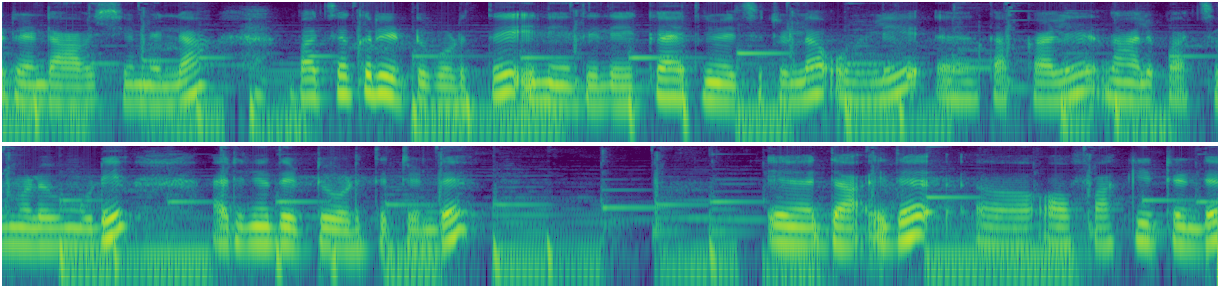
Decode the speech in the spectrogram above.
ഇടേണ്ട ആവശ്യമില്ല. പച്ചക്കറി ഇട്ട് കൊടുത്ത് ഇനി ഇതിലേക്ക് അരിഞ്ഞു വെച്ചിട്ടുള്ള ഉള്ളി തക്കാളി നാല് പച്ചമുളകും കൂടി അരിഞ്ഞത് ഇട്ട് കൊടുത്തിട്ടുണ്ട്. ഇതാ ഇത് ഓഫാക്കിയിട്ടുണ്ട്.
